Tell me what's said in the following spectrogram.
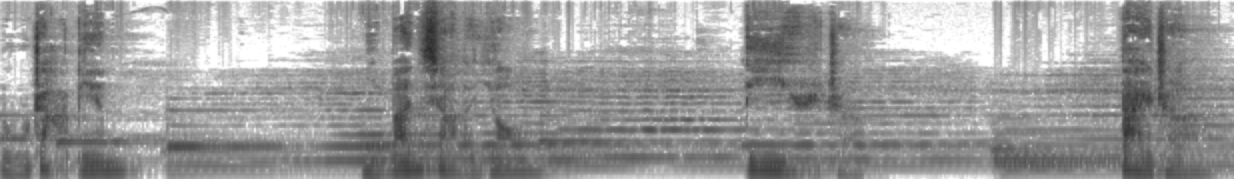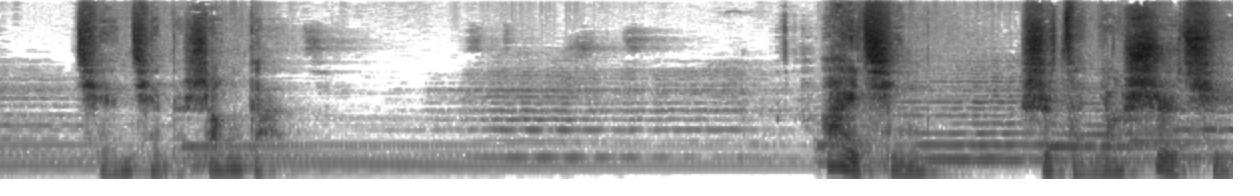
炉栅边，你弯下了腰，低语着，带着浅浅的伤感。爱情是怎样逝去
